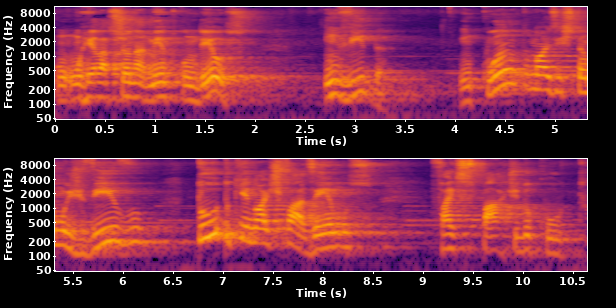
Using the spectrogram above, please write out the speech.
um relacionamento com Deus em vida. Enquanto nós estamos vivos, tudo que nós fazemos faz parte do culto,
